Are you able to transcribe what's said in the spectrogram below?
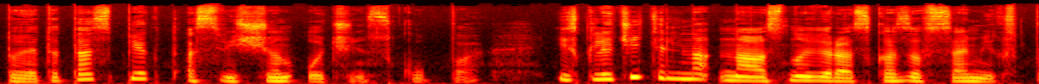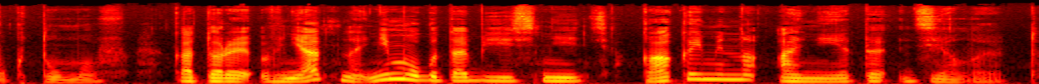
то этот аспект освещен очень скупо, исключительно на основе рассказов самих спуктумов – которые внятно не могут объяснить, как именно они это делают.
